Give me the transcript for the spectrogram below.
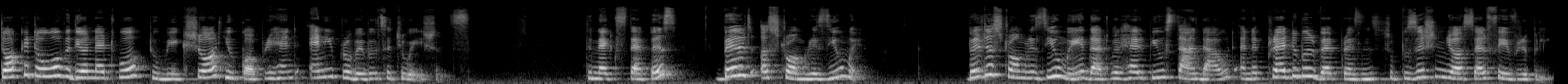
Talk it over with your network to make sure you comprehend any probable situations. The next step is build a strong resume. Build a strong resume that will help you stand out and a credible web presence to position yourself favorably.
